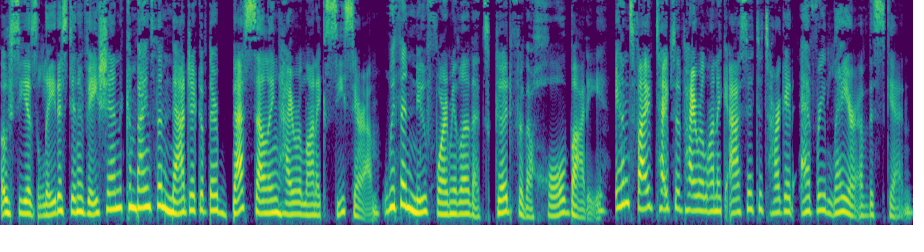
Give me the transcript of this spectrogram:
Osea's latest innovation combines the magic of their best-selling hyaluronic sea serum with a new formula that's good for the whole body and five types of hyaluronic acid to target every layer of the skin.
